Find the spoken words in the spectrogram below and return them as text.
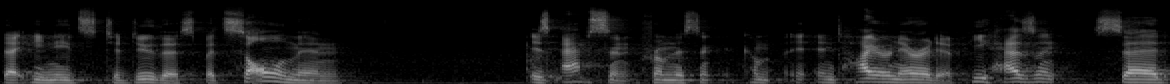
that he needs to do this. But Solomon is absent from this entire narrative. He hasn't said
